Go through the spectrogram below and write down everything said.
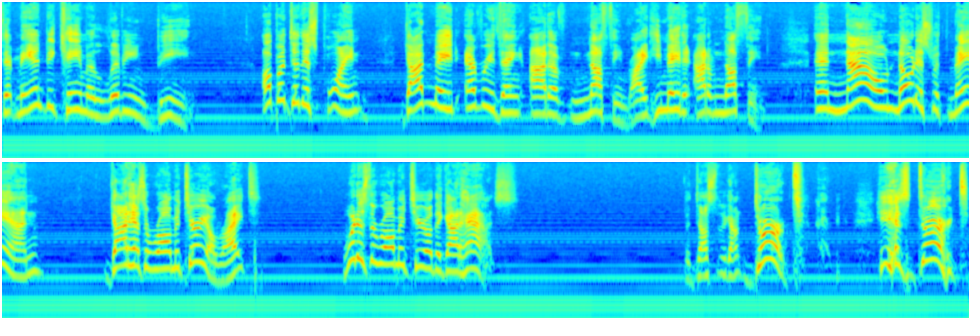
that man became a living being. Up until this point, God made everything out of nothing, right? He made it out of nothing. And now, notice with man, God has a raw material, right? What is the raw material that God has? The dust of the ground, dirt. he has dirt.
